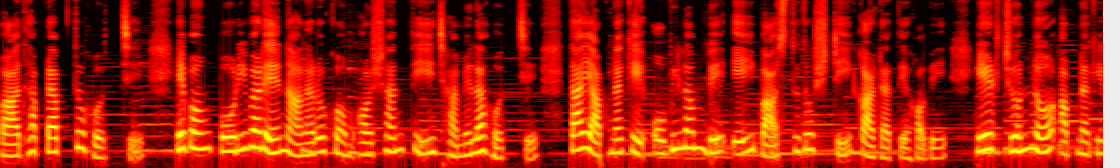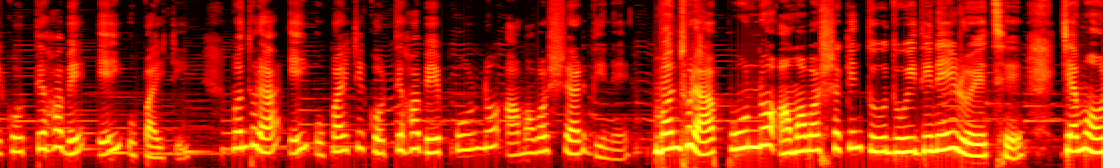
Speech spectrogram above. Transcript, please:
বাধাপ্রাপ্ত হচ্ছে এবং পরিবারে নানা রকম অশান্তি ঝামেলা হচ্ছে। তাই আপনাকে অবিলম্বে এই বাস্তুদোষটি কাটাতে হবে। এর জন্য আপনাকে করতে হবে এই উপায়টি। বন্ধুরা এই উপায়টি করতে হবে পূর্ণ অমাবস্যার দিনে। বন্ধুরা পূর্ণ অমাবস্যা কিন্তু দুই দিনেই রয়েছে। যেমন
